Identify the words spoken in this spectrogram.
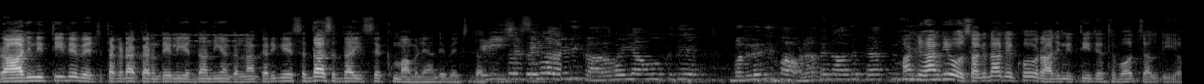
ਰਾਜਨੀਤੀ ਦੇ ਵਿੱਚ ਤਕੜਾ ਕਰਨ ਦੇ ਲਈ ਇਦਾਂ ਦੀਆਂ ਗੱਲਾਂ ਕਰੀਏ। ਸਿੱਧਾ ਸਿੱਧਾ ਹੀ ਸਿੱਖ ਮਾਮਲਿਆਂ ਦੇ ਵਿੱਚ ਦਖਲ ਜਿਹੜੀ ਕਾਰਵਾਈ ਆ ਉਹ ਕਿਤੇ ਬਦਲੇ ਦੀ ਭਾਵਨਾ ਦੇ ਨਾਲ ਦੇ ਤਹਿਤ ਹਾਂਜੀ ਹਾਂਜੀ ਹੋ ਸਕਦਾ। ਦੇਖੋ ਰਾਜਨੀਤੀ ਤੇ ਇੱਥੇ ਬਹੁਤ ਚੱਲਦੀ ਆ।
